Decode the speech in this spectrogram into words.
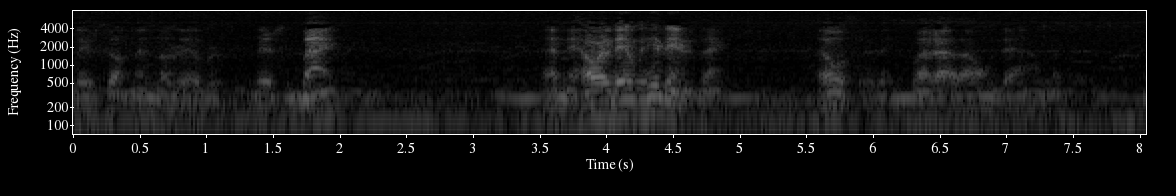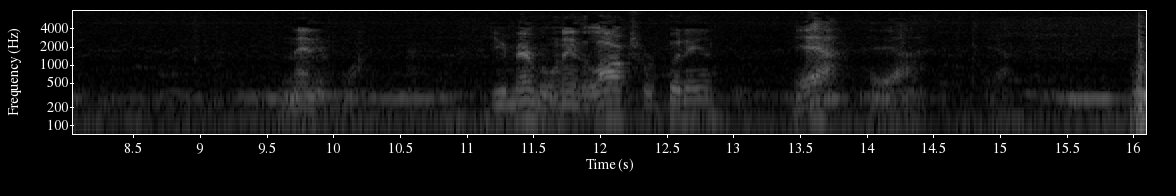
there's something in the river, there's a bank, and they hardly ever hit anything. Also, they went out on down. Many one. Do you remember when any of the locks were put in? Yeah, yeah, yeah.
